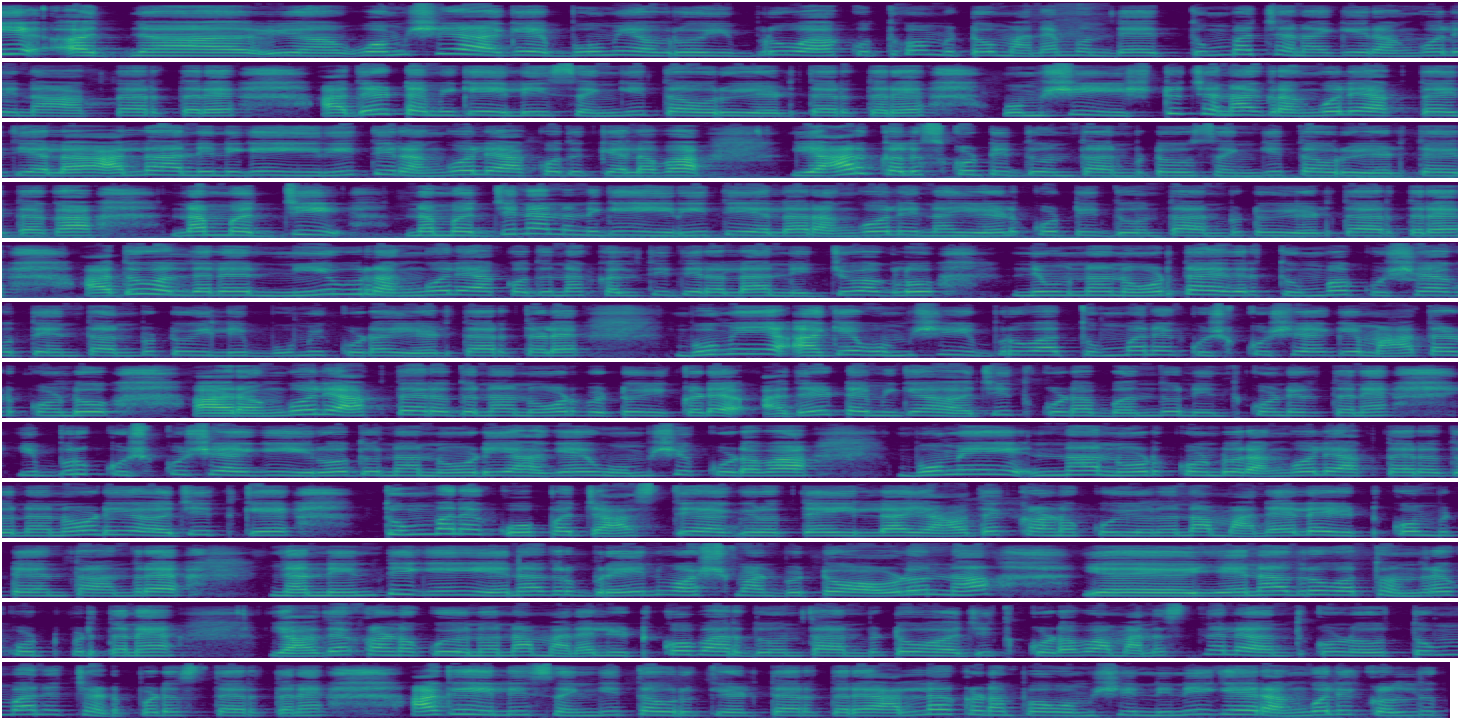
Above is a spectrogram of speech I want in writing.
ವಂಶಿ ಹಾಗೆ ಭೂಮಿ ಅವರು ಇಬ್ಬರು ಕುತ್ಕೊಂಡ್ಬಿಟ್ಟು ಮನೆ ಮುಂದೆ ತುಂಬ ಚೆನ್ನಾಗಿ ರಂಗೋಲಿನ ಹಾಕ್ತಾ ಇರ್ತಾರೆ. ಅದೇ ಟೈಮಿಗೆ ಇಲ್ಲಿ ಸಂಗೀತ ಅವರು ಹೇಳ್ತಾ ಇರ್ತಾರೆ, ವಂಶಿ, ಇಷ್ಟು ಚೆನ್ನಾಗಿ ರಂಗೋಲಿ ಹಾಕ್ತಾ ಇದೆಯಲ್ಲ? ಅಲ್ಲ, ನಿನಗೆ ಈ ರೀತಿ ರಂಗೋಲಿ ಹಾಕೋದಕ್ಕೆಲ್ಲವ? ಯಾರು ಕಲಿಸ್ಕೊಟ್ಟಿದ್ದು? ಅಂತ ಅಂದ್ಬಿಟ್ಟು ಸಂಗೀತ ಅವರು ಹೇಳ್ತಾ ಇದ್ದಾಗ ನಮ್ಮ ಅಜ್ಜಿ ನಮ್ಮ ಅಜ್ಜಿನ ನನಗೆ ಈ ರೀತಿ ಎಲ್ಲ ರಂಗೋಲಿನ ಹೇಳ್ಕೊಟ್ಟಿದ್ದು ಅಂತ ಅಂದ್ಬಿಟ್ಟು ಹೇಳ್ತಾ ಇರ್ತಾರೆ. ಅದು ಅಲ್ಲದೆ ನೀವು ರಂಗೋಲಿ ಹಾಕೋದನ್ನ ಕಲ್ತಿದ್ದೀರಲ್ಲ, ನಿಜವಾಗ್ಲೂ ನಿಮ್ಮನ್ನ ನೋಡ್ತಾ ಇದ್ರೆ ತುಂಬ ಖುಷಿ ಆಗುತ್ತೆ ಅಂತ ಅಂದ್ಬಿಟ್ಟು ಇಲ್ಲಿ ಭೂಮಿ ಕೂಡ ಹೇಳ್ತಾ ಇರ್ತಾಳೆ. ಭೂಮಿ ಹಾಗೆ ವಂಶಿ ಇಬ್ಬರು ತುಂಬಾ ಖುಷಿ ಖುಷಿಯಾಗಿ ಮಾತಾಡಿಕೊಂಡು ಆ ರಂಗೋಲಿ ಹಾಕ್ತಾ ಇರೋದನ್ನ ನೋಡಿಬಿಟ್ಟು ಈ ಕಡೆ ಅದೇ ಟೈಮಿಗೆ ಅಜಿತ್ ಕೂಡ ಬಂದು ನಿಂತ್ಕೊಂಡಿರ್ತಾನೆ. ಇಬ್ಬರು ಖುಷಿ ಖುಷಿಯಾಗಿ ಇರೋದನ್ನ ನೋಡಿ ಹಾಗೆ ವಂಶಿ ಕೂಡ ಭೂಮಿನ ನೋಡಿಕೊಂಡು ರಂಗೋಲಿ ಹಾಕ್ತಾ ಇರೋದನ್ನ ನೋಡಿ ಅಜಿತ್ಗೆ ತುಂಬಾ ಕೋಪ ಜಾಸ್ತಿ ಆಗಿರುತ್ತೆ. ಇಲ್ಲ, ಯಾವುದೇ ಕಾರಣಕ್ಕೂ ಇವನನ್ನ ಮನೆಯಲ್ಲೇ ಇಟ್ಕೊಂಡ್ಬಿಟ್ಟೆ ಅಂತ ಅಂತ ಅಂದರೆ ನನ್ನ ಹೆಂಡತಿಗೆ ಏನಾದರೂ ಬ್ರೈನ್ ವಾಶ್ ಮಾಡಿಬಿಟ್ಟು ಅವಳನ್ನ ಏನಾದರೂ ತೊಂದರೆ ಕೊಟ್ಬಿಡ್ತಾನೆ. ಯಾವುದೇ ಕಾರಣಕ್ಕೂ ಇವನನ್ನು ಮನೇಲಿ ಇಟ್ಕೋಬಾರ್ದು ಅಂತ ಅಂದ್ಬಿಟ್ಟು ಅಜಿತ್ ಕೊಡವ ಮನಸ್ಸಿನಲ್ಲೇ ಅಂದ್ಕೊಂಡು ತುಂಬಾ ಚಡಪಡಿಸ್ತಾ ಇರ್ತಾನೆ. ಹಾಗೆ ಇಲ್ಲಿ ಸಂಗೀತ ಅವರು ಕೇಳ್ತಾ ಇರ್ತಾರೆ, ಅಲ್ಲ ಕಣಪ್ಪ ವಂಶಿ, ನಿನಗೆ ರಂಗೋಲಿ ಕಲಿದು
